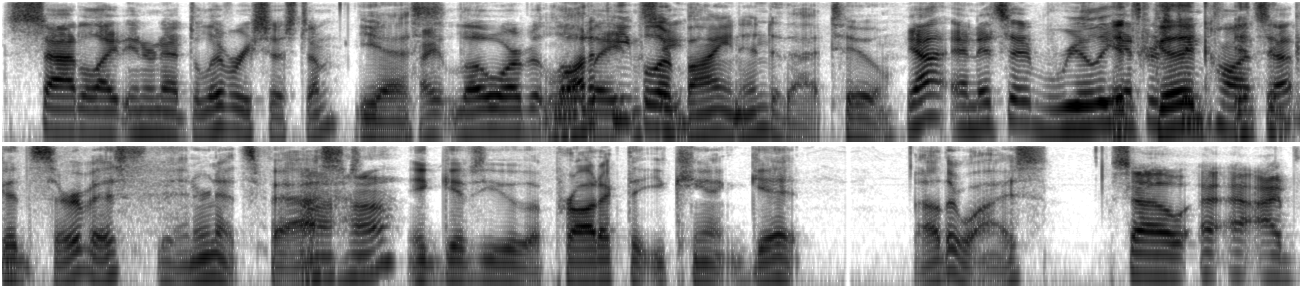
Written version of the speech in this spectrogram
satellite internet delivery system, yes. right? Low orbit, a low lot of latency. people are buying into that too. Yeah, and it's a really It's interesting good. concept. It's a good service. The internet's fast. Uh-huh. It gives you a product that you can't get otherwise. So I, I- I've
